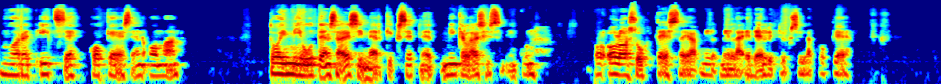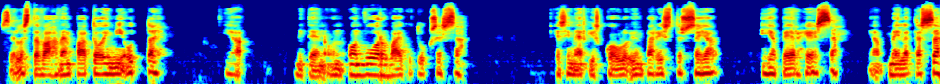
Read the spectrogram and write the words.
nuoret itse kokee sen oman toimijuutensa esimerkiksi, että minkälaisissa niin kuin, olosuhteissa ja millä edellytyksillä kokee sellaista vahvempaa toimijuutta ja miten on, on vuorovaikutuksessa esimerkiksi kouluympäristössä ja, ja perheessä. Ja meillä tässä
